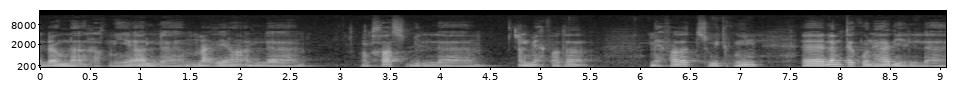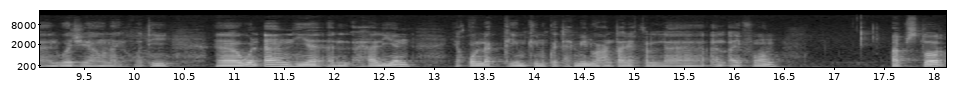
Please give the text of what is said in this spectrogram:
العملة الرقمية المعذرة الخاص بالمحفظة محفظة Sweatcoin. آه، لم تكن هذه الواجهة هنا إخوتي. آه، والآن هي حاليا يقول لك يمكنك تحميله عن طريق الآيفون App Store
